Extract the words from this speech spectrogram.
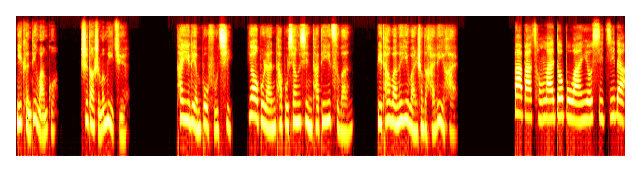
你肯定玩过，知道什么秘诀？”他一脸不服气，要不然他不相信他第一次玩比他玩了一晚上的还厉害。爸爸从来都不玩游戏机的。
